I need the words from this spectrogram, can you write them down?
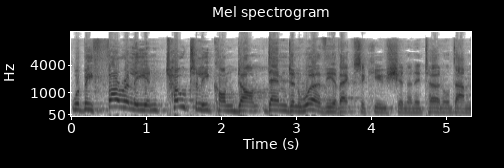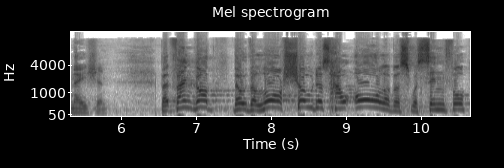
would be thoroughly and totally condemned and worthy of execution and eternal damnation. But thank God, though the law showed us how all of us were sinful,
